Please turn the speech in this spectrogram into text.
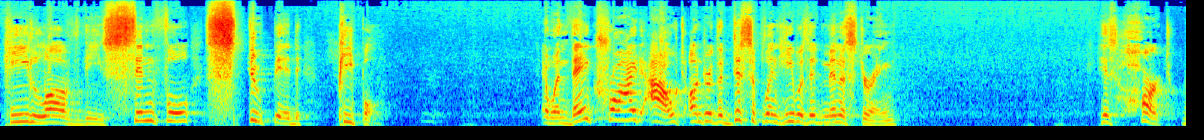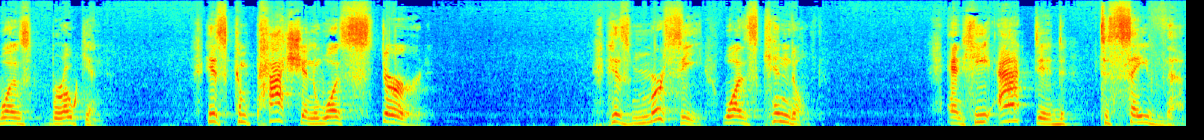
He loved these sinful, stupid people. And when they cried out under the discipline he was administering, his heart was broken. His compassion was stirred. His mercy was kindled and he acted to save them.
